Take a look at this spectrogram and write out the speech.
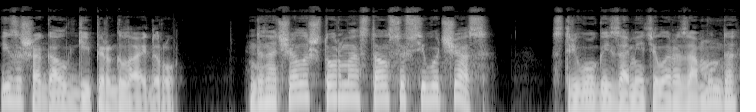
и зашагал к гиперглайдеру. До начала шторма остался всего час, с тревогой заметила Розамунда,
